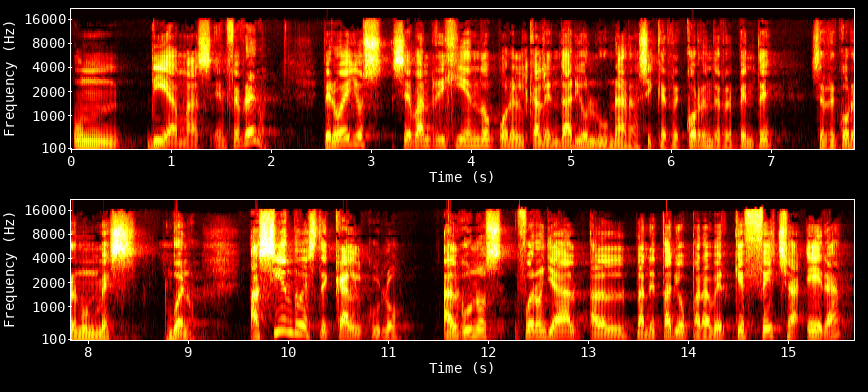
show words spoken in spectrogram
un día más en febrero pero ellos se van rigiendo por el calendario lunar, así que recorren de repente, se recorren un mes. Bueno, haciendo este cálculo, algunos fueron ya al, planetario para ver qué fecha era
